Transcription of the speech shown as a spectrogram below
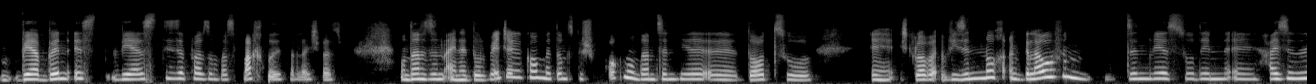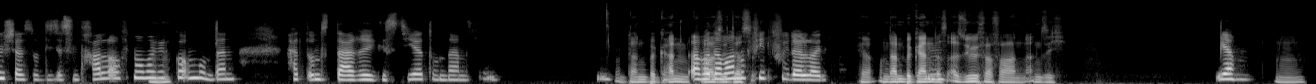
wer bin ist, wer ist diese Person, was macht er, vielleicht was. Und dann sind eine Dolmetscher gekommen, mit uns gesprochen und dann sind wir äh, dort zu, äh, ich glaube, wir sind noch gelaufen, sind wir zu den äh, Heisenüch, also diese Zentralaufnahme Mhm. gekommen und dann hat uns da registriert und dann, Und dann begann aber da waren noch viel, viele Leute. ja, und dann begann Mhm. das Asylverfahren an sich. Ja, Mhm.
